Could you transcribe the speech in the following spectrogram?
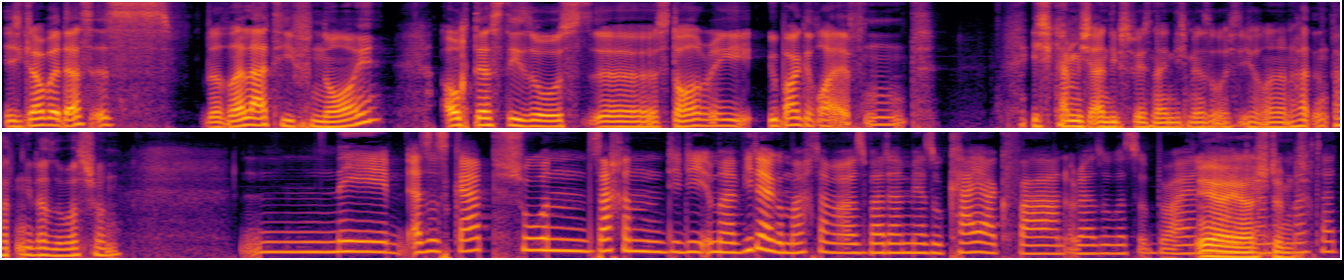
ich glaube, das ist relativ neu. Auch, dass die so äh, story-übergreifend. Ich kann mich an Deep Space Nine nicht mehr so richtig erinnern. Hatten, hatten die da sowas schon? Nee, also es gab schon Sachen, die die immer wieder gemacht haben, aber es war dann mehr so Kajakfahren oder so, was so Brian ja, ja, stimmt. gemacht hat.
